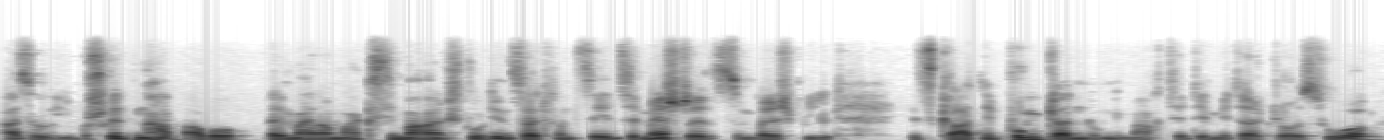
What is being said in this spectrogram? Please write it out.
also überschritten habe, aber bei meiner maximalen Studienzeit von zehn Semester jetzt zum Beispiel jetzt gerade eine Punktlandung gemacht hätte mit der Klausur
